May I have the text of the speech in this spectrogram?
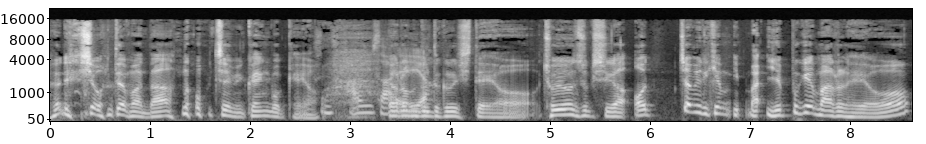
현희 씨 올 때마다 너무 재밌고 행복해요. 감사해요. 여러분들도 그러시대요. 조현숙 씨가 어쩜 이렇게 마- 예쁘게 말을 해요.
